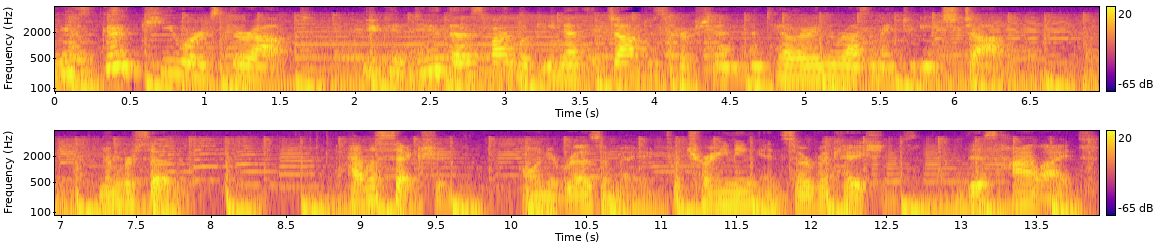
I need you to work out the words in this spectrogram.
use good keywords throughout. You can do this by looking at the job description and tailoring the resume to each job. Number 7. Have a section on your resume for training and certifications. This highlights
